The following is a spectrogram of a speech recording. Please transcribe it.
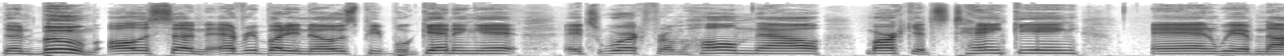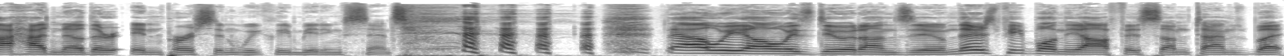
Then boom, all of a sudden everybody knows people getting it. It's work from home now. Markets tanking. And we have not had another in person weekly meeting since. now we always do it on Zoom. There's people in the office sometimes, but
